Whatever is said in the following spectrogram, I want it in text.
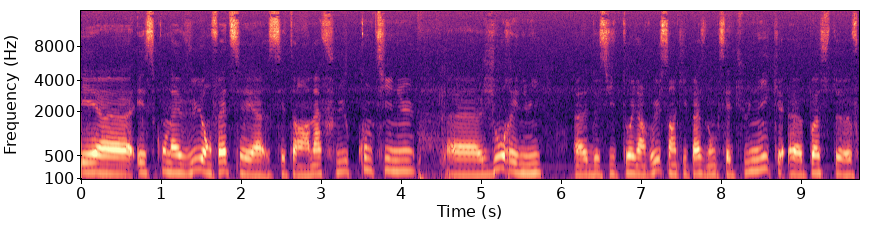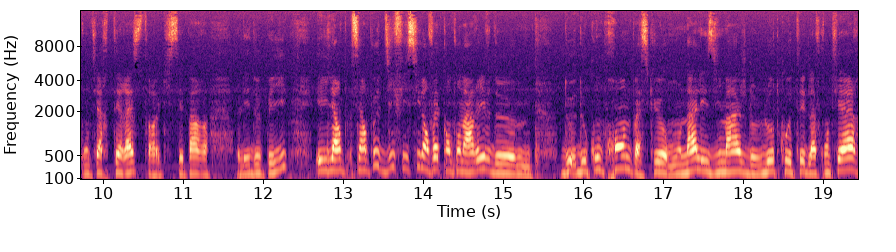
Et, euh, ce qu'on a vu, en fait, c'est un afflux continu, jour et nuit, de citoyens russes hein, qui passent donc cette unique euh, poste frontière terrestre qui sépare les deux pays. Et c'est un peu difficile en fait quand on arrive de, de, comprendre parce qu'on a les images de l'autre côté de la frontière,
